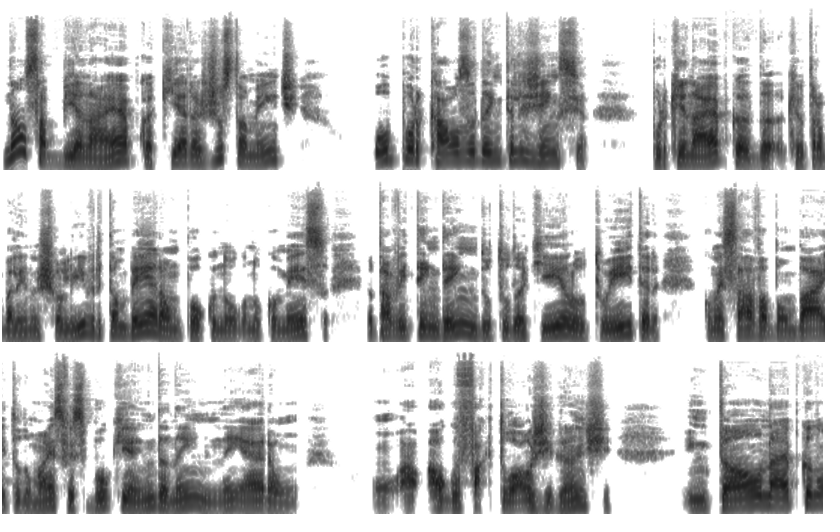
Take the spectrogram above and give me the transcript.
Não sabia na época que era justamente ou por causa da inteligência porque na época que eu trabalhei no Show Livre também era um pouco no, no começo, eu estava entendendo tudo aquilo, o Twitter começava a bombar e tudo mais, Facebook ainda nem, nem era um, um algo factual gigante, então na época eu não,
